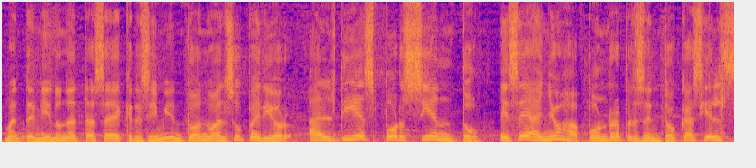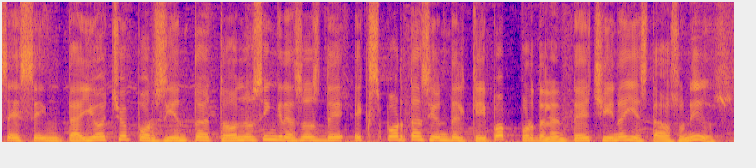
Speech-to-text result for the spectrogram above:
manteniendo una tasa de crecimiento anual superior al 10%. Ese año, Japón representó casi el 68% de todos los ingresos de exportación del K-pop por delante de China y Estados Unidos.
